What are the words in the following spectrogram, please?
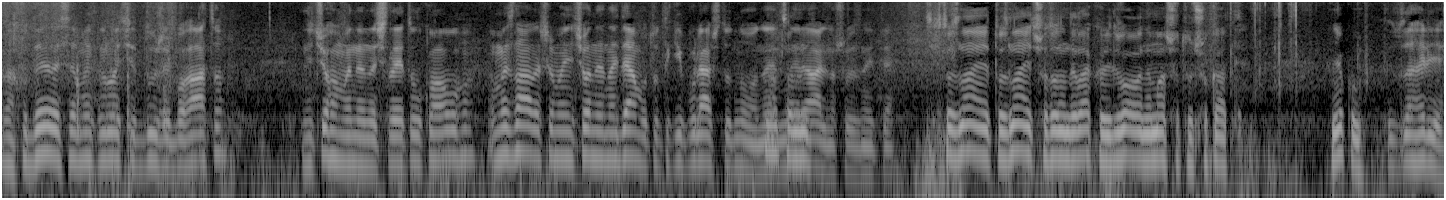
Находилися ми, коротше, дуже багато. Нічого ми не знайшли толкового. Ми знали, що ми нічого не знайдемо, тут такий поля, що тут ну, не, Ну, це нереально щось знайти. Ті, хто знає, то знають, що то недалеко від Львова нема що тут шукати. Ні, кум? Тут взагалі.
